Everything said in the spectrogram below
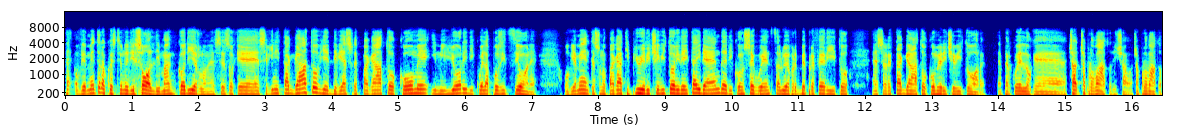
Eh, ovviamente è una questione di soldi, manco a dirlo, nel senso che se vieni taggato devi essere pagato come i migliori di quella posizione. Ovviamente sono pagati più i ricevitori dei tight end di conseguenza lui avrebbe preferito essere taggato come ricevitore. È per quello che ci ha provato, diciamo, ci ha provato.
